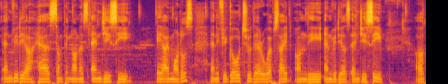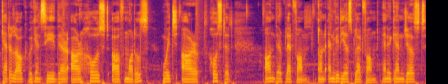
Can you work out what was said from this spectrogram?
NVIDIA has something known as NGC AI models. And if you go to their website on the NVIDIA's NGC uh, catalog, we can see there are host of models which are hosted on their platform on nvidia's platform. And you can just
